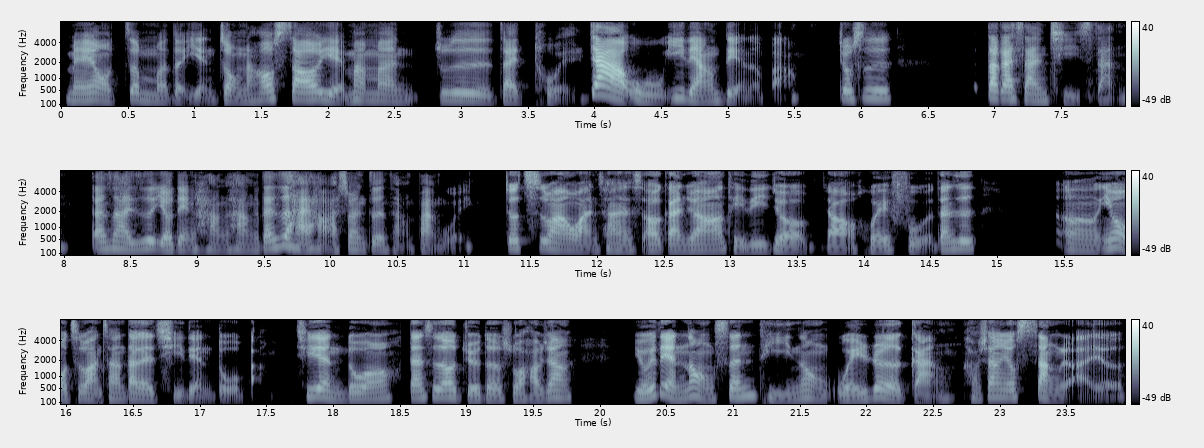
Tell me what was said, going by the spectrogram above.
没有这么的严重，然后烧也慢慢就是在退，下午一两点了吧，就是。大概三七三，但是还是有点憨憨，但是还好还算正常范围。就吃完晚餐的时候，感觉好像体力就比较恢复。但是，嗯，因为我吃晚餐大概七点多吧，七点多，但是又觉得说好像有一点那种身体那种微热感，好像又上来了，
